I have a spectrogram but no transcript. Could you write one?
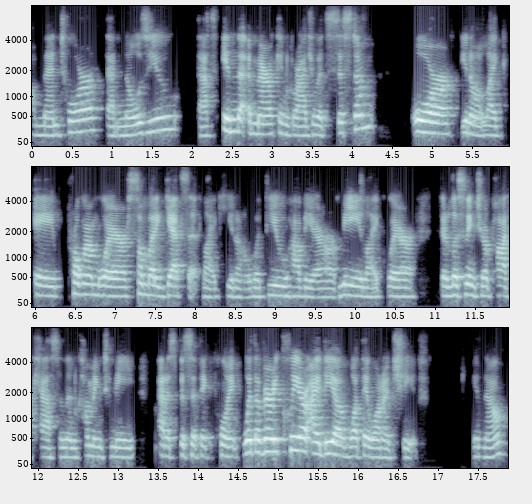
a mentor that knows you, that's in the American graduate system, or you know, like a program where somebody gets it, like you know, with you, Javier, or me, like where they're listening to your podcast and then coming to me at a specific point with a very clear idea of what they want to achieve. You know,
